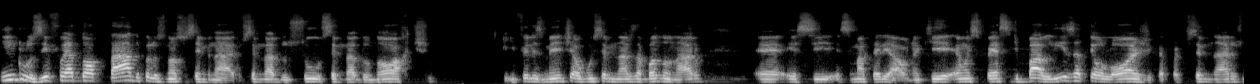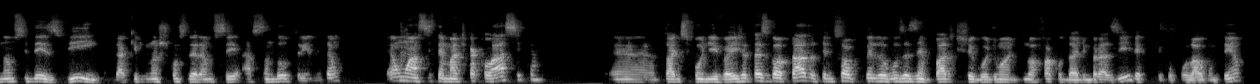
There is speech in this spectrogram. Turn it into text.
inclusive foi adotado pelos nossos seminários, Seminário do Sul, Seminário do Norte. Infelizmente, alguns seminários abandonaram é, esse, esse material, né, que é uma espécie de baliza teológica para que os seminários não se desviem daquilo que nós consideramos ser a sã doutrina. Então, é uma sistemática clássica, está disponível aí, já está esgotada, temos só apenas alguns exemplares que chegou de uma, de uma faculdade em Brasília, que ficou por lá algum tempo.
